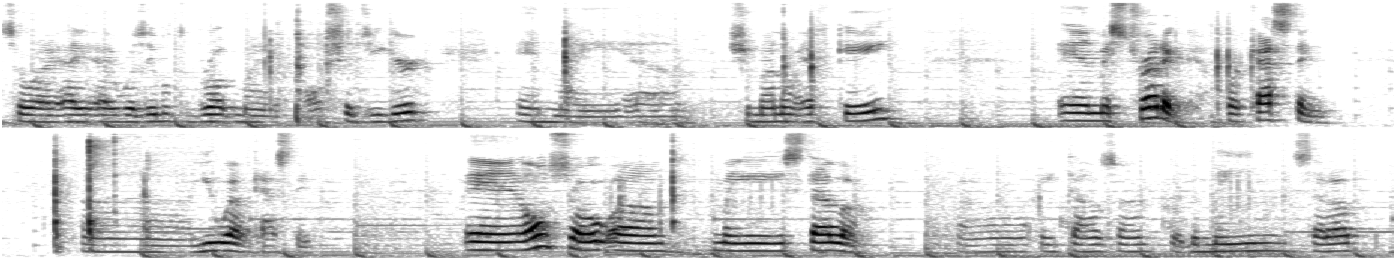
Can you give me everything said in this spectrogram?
So I, I, I was able to brought my Ocea jigger and my um, Shimano FK and my Stradic for casting, uh, UL casting, and also um, my Stella uh, 8000, the, the main setup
